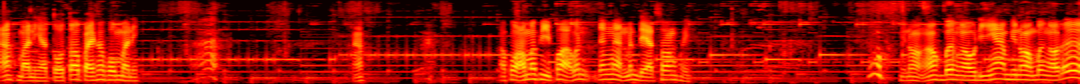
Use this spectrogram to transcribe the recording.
อะมานี่ฮะตัวต่อไปครับผมมานี่เอาพอเอามาผีพ่อมันดังนั้นมันแดดซ่องไปโอ้พี่น้องเอาเบิ้งเอาดีงามพี่น้องเบิ้งเอาเด้อ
